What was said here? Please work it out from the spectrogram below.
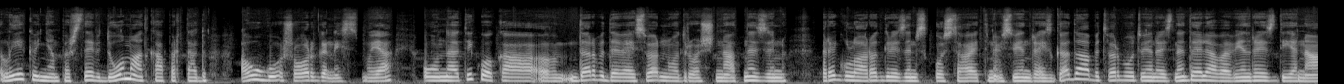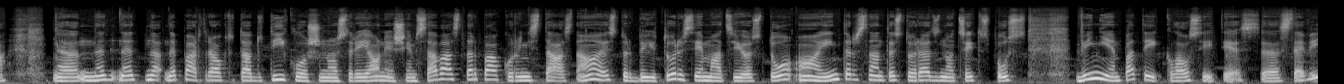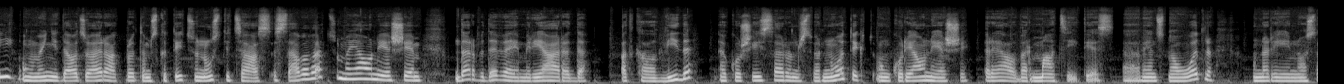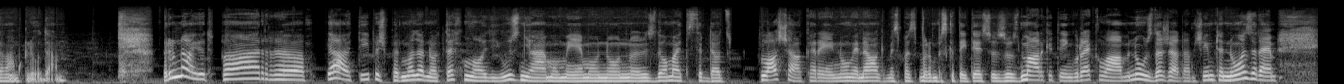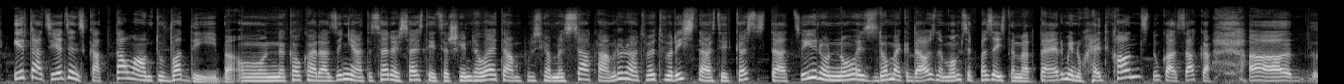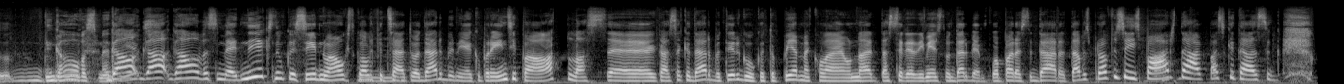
liek viņam par sevi domāt kā par tādu augošu organismu. Ja? Un uh, tikko kā uh, darba devējs var nodrošināt, nezinu, regulāru atgriezenisko saiti nevis vienreiz gadā, bet varbūt vienreiz nedēļā vai vienreiz dienā. Ne, ne, ne, nepārtrauktu tādu tīklošanos arī jauniešiem savā starpā, kur viņi stāsta, ah, es tur biju, tur es iemācījos to, ah, interesanti, es to redzu no citas puses. Viņiem patīk klausīties sevī, un viņi daudz vairāk, protams, tic un uzticās sava vecuma jauniešiem. Darba devējiem ir jārada atkal vide, kur šīs sarunas var notikt un kur jaunieši reāli var mācīties viens no otra un arī no savām kļūdām. Runājot par, jā, tīpaši par moderno tehnoloģiju uzņēmumiem, un, un es domāju, tas ir daudz plašāk arī, nu, vienalga, mēs varam paskatīties uz, uz mārketingu, reklāmu, nu, uz dažādām šīm nozarēm. Ir tāds jēdziens kā talantu vadība, un kaut kādā ziņā tas arī ir saistīts ar šīm lietām, kuras jau mēs sākām runāt. Vai tu vari izstāstīt, kas tas ir? Un, nu, es domāju, ka daudz no mums ir pazīstami ar terminu headhunts, nu, kā saka, uh, galvas mednieks. Gal, gal, galvas mednieks, nu, kas ir no augstu kvalificēto mm. darbinieku principā atlase, kā saka, darba tirgu, ka tu piemeklē, un tas ir arī viens no darbiem, ko parasti dara tavas profesijas profesijas pārstāvi paskatās,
